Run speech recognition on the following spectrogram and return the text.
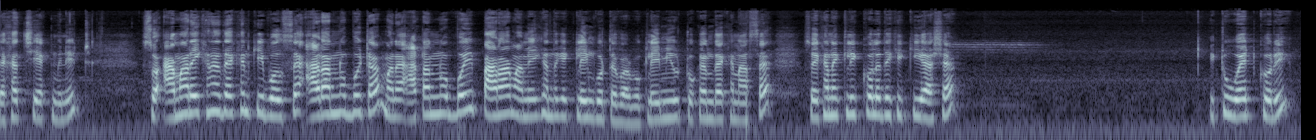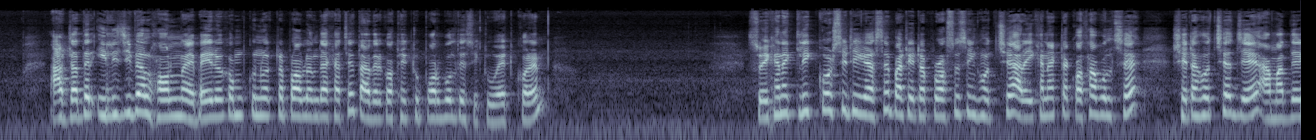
দেখাচ্ছি এক মিনিট সো আমার এখানে দেখেন কি বলছে, আটানব্বইটা মানে আটানব্বই পারাম আমি এখান থেকে ক্লেম করতে পারব। ক্লেম ইউ টোকেন দেখেন আছে। সো এখানে ক্লিক করলে দেখি কি আসে। একটু ওয়েট করি। আর যাদের ইলিজিবল হন নাই বা এরকম কোনো একটা প্রবলেম দেখাচ্ছে, তাদের কথা একটু পর বলতেছি, একটু ওয়েট করেন। সো এখানে ক্লিক করছি, ঠিক আছে বাট এটা প্রসেসিং হচ্ছে। আর এখানে একটা কথা বলছে, সেটা হচ্ছে যে আমাদের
